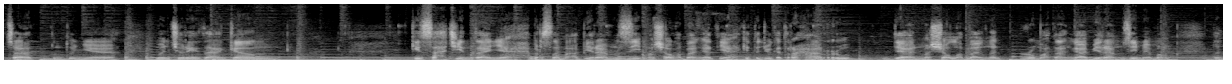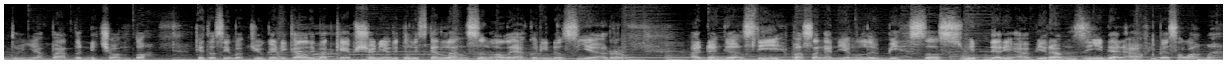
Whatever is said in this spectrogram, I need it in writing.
saat tentunya menceritakan kisah cintanya bersama Abi Ramzi Masya Allah banget ya. Kita juga terharu dan Masya Allah banget rumah tangga Abi Ramzi memang tentunya patut dicontoh. Kita simak juga di kalimat caption yang dituliskan langsung oleh akun Indosiar. Ada nggak sih pasangan yang lebih so dari Abi Ramzi dan Afibah Salama?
